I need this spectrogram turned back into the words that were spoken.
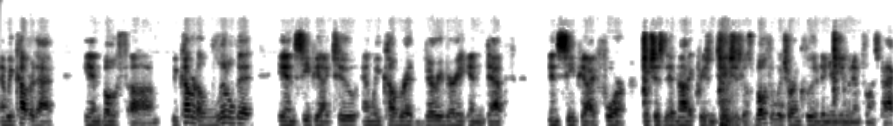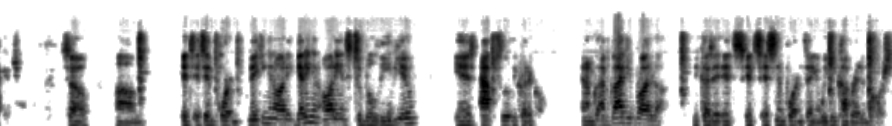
and we cover that in both, um, we covered a little bit in CPI 2, and we cover it very, very in depth in CPI 4, which is the hypnotic presentation skills, both of which are included in your human influence package. So um, it's, it's important. Making an audience, getting an audience to believe you is absolutely critical. And I'm, I'm glad you brought it up because it's, it's, it's an important thing, and we do cover it in the course.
